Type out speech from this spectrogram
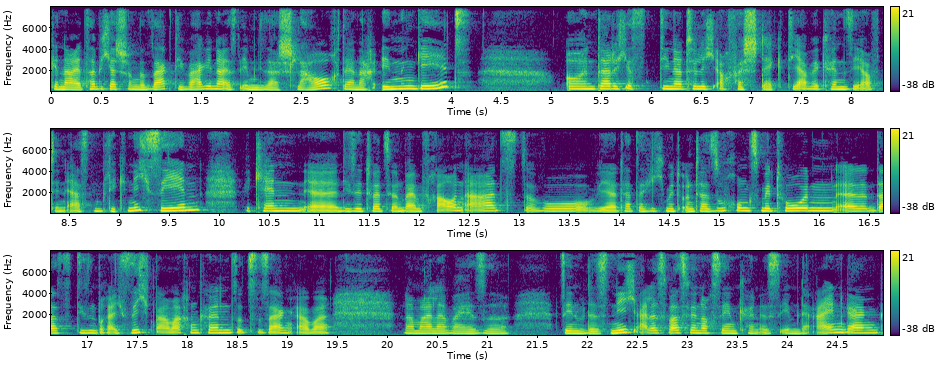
Genau, jetzt habe ich ja schon gesagt, die Vagina ist eben dieser Schlauch, der nach innen geht. Und dadurch ist die natürlich auch versteckt. Ja, wir können sie auf den ersten Blick nicht sehen. Wir kennen äh, die Situation beim Frauenarzt, wo wir tatsächlich mit Untersuchungsmethoden äh, das, diesen Bereich sichtbar machen können, sozusagen. Aber normalerweise sehen wir das nicht. Alles, was wir noch sehen können, ist eben der Eingang.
